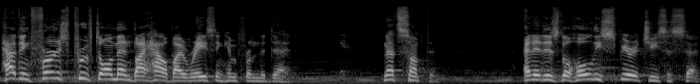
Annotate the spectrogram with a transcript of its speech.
having furnished proof to all men by how? By raising him from the dead. That's something. And it is the Holy Spirit, Jesus said,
